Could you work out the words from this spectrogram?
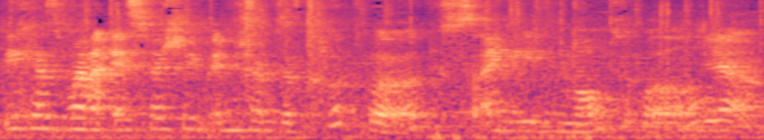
because when I, especially in terms of cookbooks, I need multiple. Yeah.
